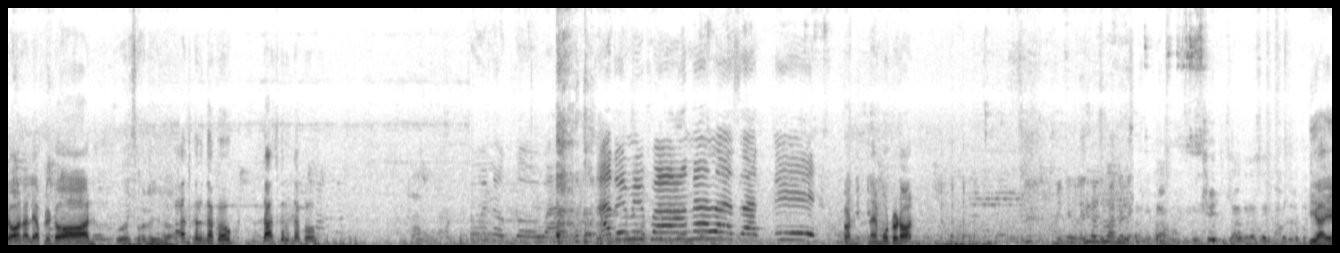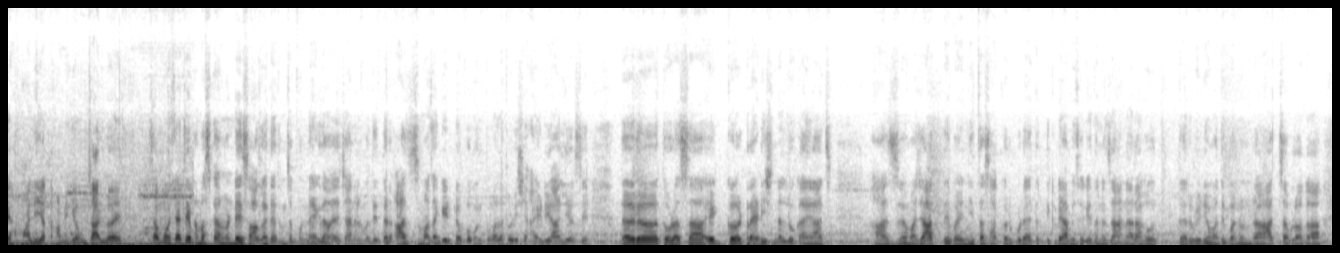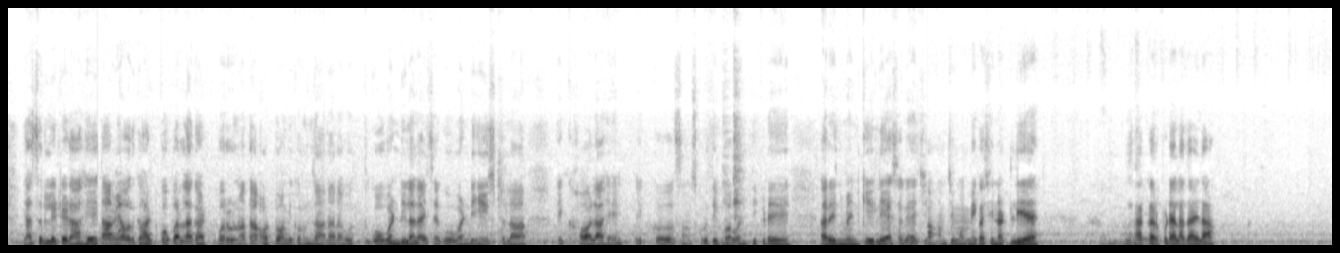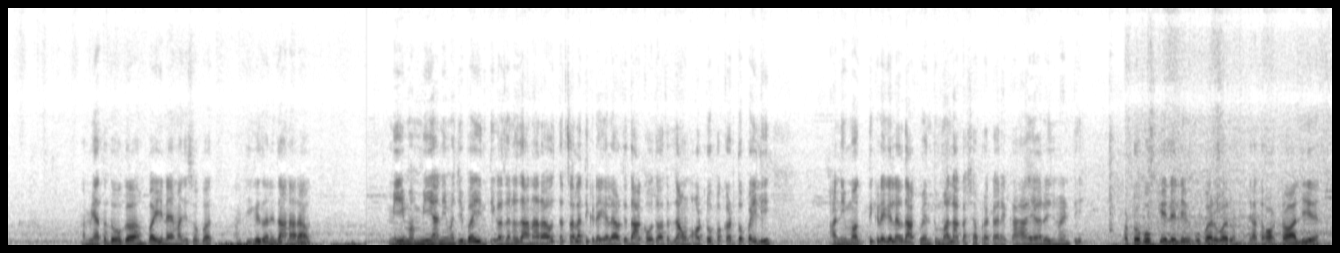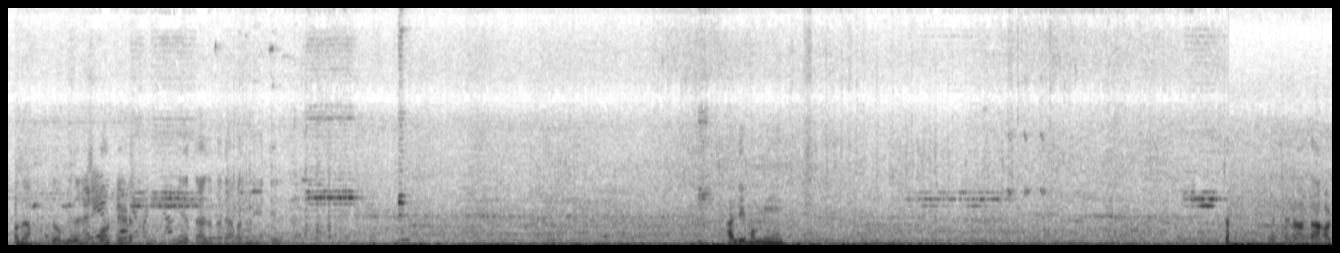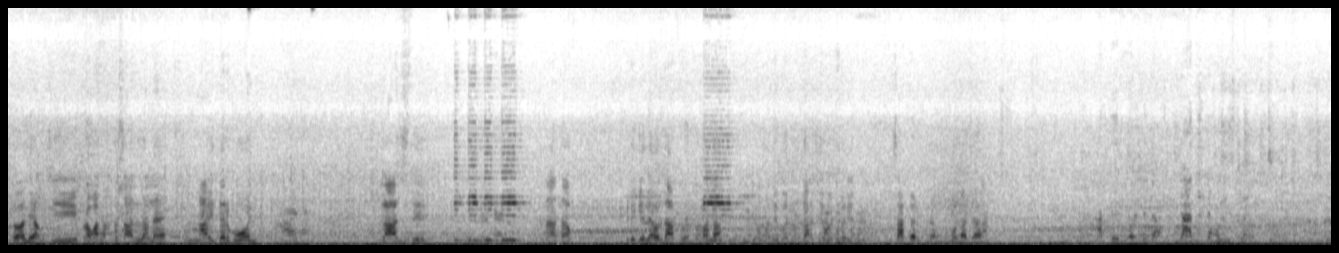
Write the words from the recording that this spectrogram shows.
Don आले आपले don dance करून दाखव डान्स करून दाखव डॉन नाही मोठं डॉन ही आहे हमाली आता आम्ही घेऊन चाललोय समोशाचे नमस्कार मंडळी स्वागत आहे तुमचं पुन्हा एकदा माझ्या चॅनलमध्ये तर आज माझा गेटअप बघून तुम्हाला थोडीशी आयडिया आली असेल. तर थोडासा एक ट्रॅडिशनल लुक आहे आज. आज माझ्या आत्ते बहिणीचा साखरपुडा आहे तर तिकडे आम्ही सगळेजण जाणार आहोत. तर व्हिडिओमध्ये बनून राहा आजचा ब्लॉग हा याच रिलेटेड आहे. तर आम्ही आहोत घाटकोपरला. घाटकोपरवरून आता ऑटो आम्ही करून जाणार आहोत. गोवंडीला जायचं आहे गोवंडी ईस्टला एक हॉल आहे. एक सांस्कृतिक भवन तिकडे. अरेंजमेंट केली आहे सगळ्याची. आमची मम्मी कशी नटली आहे. साखरपुड्याला जायला. आम्ही आता दोघं बहीण आहे माझ्यासोबत. आम्ही तिघे जण जाणार आहोत. मी मम्मी आणि माझी बहीण तिघ जण जाणार आहोत. तर चला तिकडे गेल्यावर ते दाखवतो. आता जाऊन ऑटो पकडतो पहिली. आणि मग तिकडे गेल्यावर दाखवेन तुम्हाला कशा प्रकारे काय आहे अरेंजमेंट ती. ऑटो बुक केलेली उबरवरून ते आता ऑटो आली आहे बघा दोघी जण स्पॉटेड येत आहेत आता त्या बाजूने येतील. आली मम्मी. चला आता ऑटो आले आमची प्रवास आमचा चालू झालाय. आहे तर बोल. लाजते आता तिकडे गेल्यावर दाखवेन तुम्हाला. व्हिडिओमध्ये बनवून राहा शेवटपर्यंत. साखरपुडा कोणाचा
